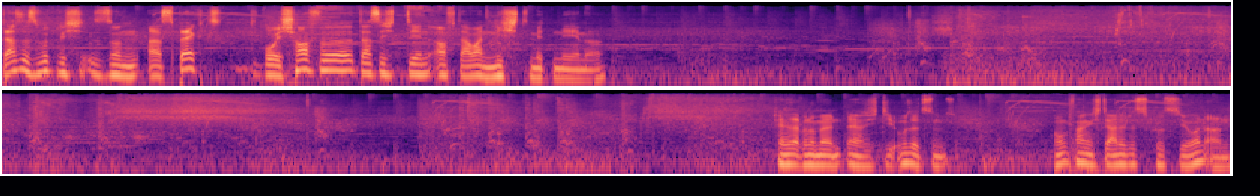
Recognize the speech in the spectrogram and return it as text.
Das ist wirklich so ein Aspekt, wo ich hoffe, dass ich den auf Dauer nicht mitnehme. Finde es einfach nur mal, äh, die umsetzen. Warum fange ich da eine Diskussion an?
